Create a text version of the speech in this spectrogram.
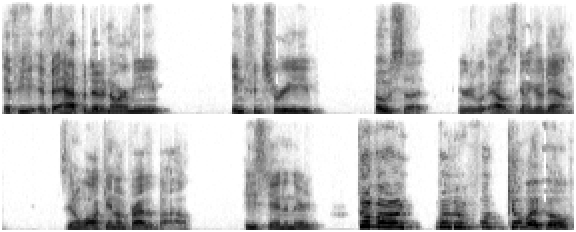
If he if it happened at an army infantry OSUT, here's what, how it's gonna go down. He's gonna walk in on private Pyle. He's standing there. I'm gonna fucking kill myself.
